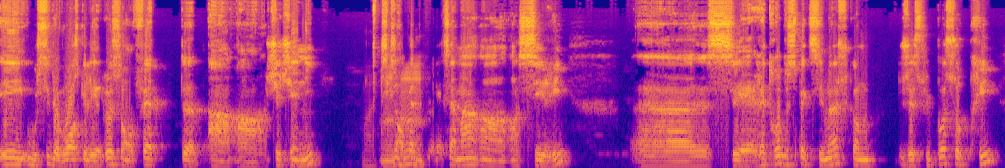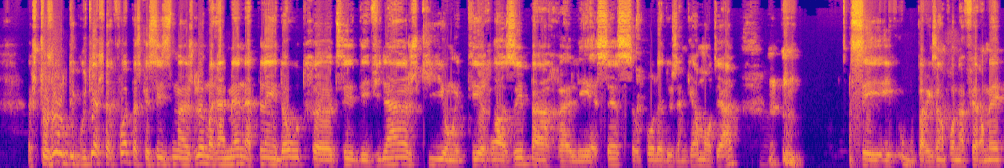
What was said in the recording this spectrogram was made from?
et aussi de voir ce que les Russes ont fait en, en Tchétchénie, Ouais. ce qu'ils ont fait plus récemment en, en Syrie. Euh, c'est rétrospectivement, je suis comme, je suis pas surpris. Je suis toujours dégoûté à chaque fois parce que ces images-là me ramènent à plein d'autres, euh, tu sais, des villages qui ont été rasés par euh, les SS au cours de la Deuxième Guerre mondiale. C'est où, par exemple, on enfermait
